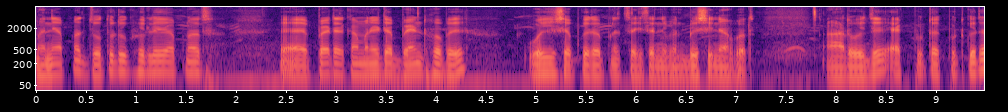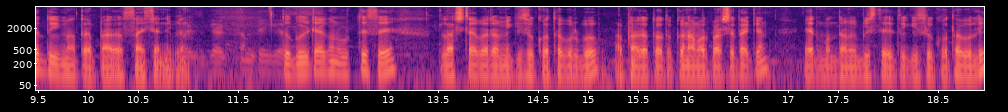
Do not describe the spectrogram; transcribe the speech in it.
মানে আপনার যতটুকু হলে আপনার প্যাটের কামানিটা ব্যান্ড হবে ওই হিসাব করে আপনি চাইছে নেবেন বেশি না আবার। আর ওই যে এক ফুট এক ফুট করে দুই মাথা আপনারা চাইছে নেবেন। তো গুইটা এখন উঠতেছে লাস্টে আবার আমি কিছু কথা বলব। আপনারা ততক্ষণ আমার পাশে থাকেন এর মধ্যে আমি বিস্তারিত কিছু কথা বলি।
